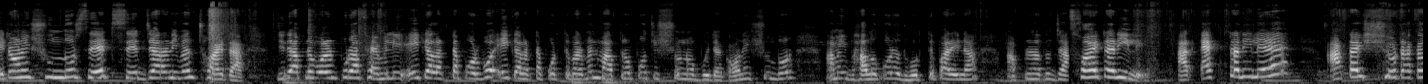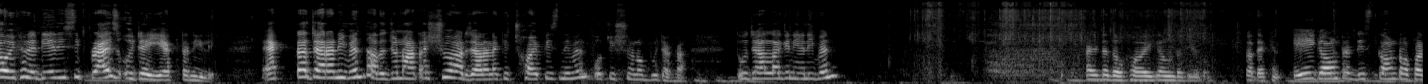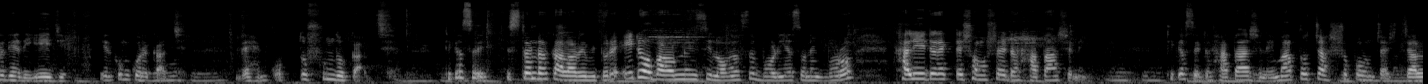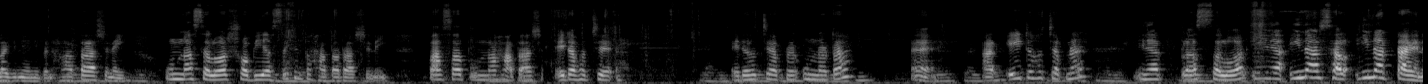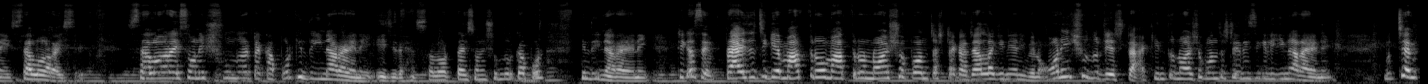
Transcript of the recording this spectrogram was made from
এটা অনেক সুন্দর সেট সেট যারা নেবেন ছয়টা। যদি আপনি বলেন পুরো ফ্যামিলি এই কালারটা পরবো, এই কালারটা পরতে পারবেন মাত্র পঁচিশশো নব্বই টাকা। অনেক সুন্দর। আমি ভালো করে ধরতে পারি না। আপনারা তো ছয়টা নিলে, আর একটা নিলে আঠাইশশো টাকা ওইখানে দিয়ে দিছি প্রাইস ওইটাই একটা নিলে। একটা যারা নেবেন, তাদের জন্য আঠাইশশো, আর যারা নাকি ছয় পিস নেবেন, পঁচিশশো নব্বই টাকা। তো যার লাগে নিয়ে নেবেন। আর এটা দাও হয় গাউনটা দিয়ে দাও। দেখেন, এই গাউনটার ডিসকাউন্ট অফার দিয়ে দিই, এই যে, এরকম করে কাজ। দেখেন কত সুন্দর কাজ, ঠিক আছে? স্ট্যান্ডার্ড কালারের ভিতরে, এটাও বাউন্ন ইঞ্চি লং আছে বডি আছে অনেক বড়। খালি এটার একটা সমস্যা, এটার হাতা আসে নেই। ঠিক আছে? এটার হাতা আসে নেই। মাত্র চারশো পঞ্চাশ, যার লাগে নিয়ে নেবেন। হাতা আসে নেই। উন্না, সালোয়ার সবই আছে, কিন্তু হাতাটা আসে নেই। পাঁচ উন্না, হাতা আসে এটা হচ্ছে এটা হচ্ছে আপনার উন্নাটা হ্যাঁ আর এইটা হচ্ছে আপনার inner plus salwar. Inner inner ইনারটা আয় নেই সালোয়ার আইসে সালোয়ার আইসে অনেক সুন্দর একটা কাপড় কিন্তু ইনার আয় নেই। এই যে দেখেন সালোয়ারটা আইসে অনেক সুন্দর কাপড় কিন্তু ইনার আয় নেই। ঠিক আছে প্রাইস হচ্ছে গিয়ে মাত্র মাত্র নয়শো পঞ্চাশ টাকা। যার লাগিয়ে নিয়ে নেবেন অনেক সুন্দর ড্রেসটা কিন্তু নয়শো পঞ্চাশ টাকা দিয়েছি গেলে ইনার আয় নেই। বুঝছেন?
